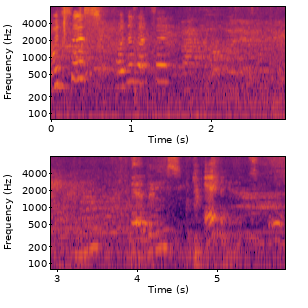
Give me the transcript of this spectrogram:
What's this? What does that say? Evans. Evans. Cool.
